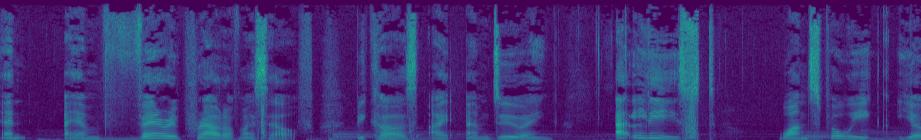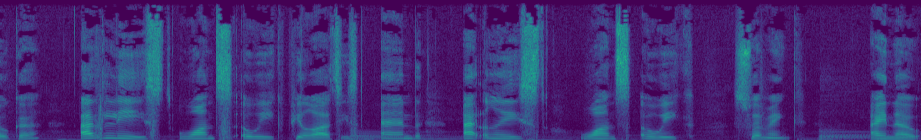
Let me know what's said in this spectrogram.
and I am very proud of myself because I am doing at least once per week yoga, at least once a week Pilates, and at least once a week swimming. I know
